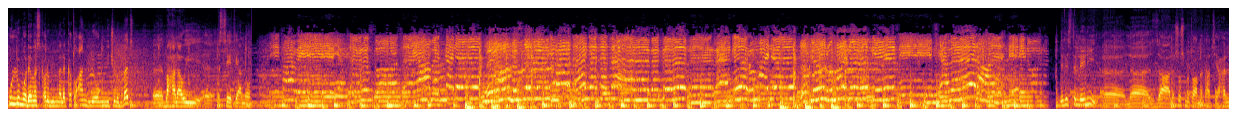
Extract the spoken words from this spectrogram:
ሁሉም ወደ መስቀሉ ቢመለከቱ አንድ ሊሆኑ የሚችሉበት ባህላዊ እሴት ያለው ነው። ንግሥት እሌኒ ለዛ ለ300 ዓመታት ያህል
